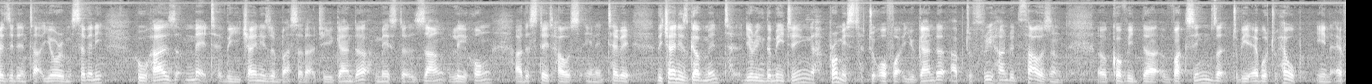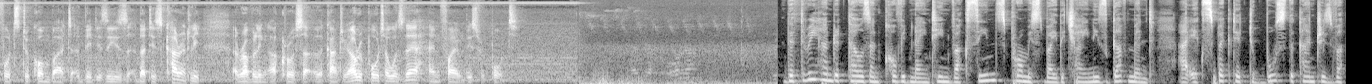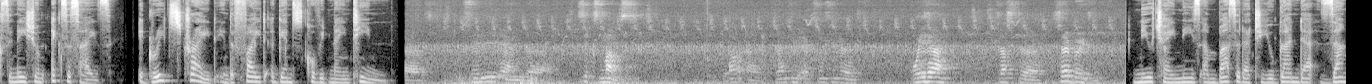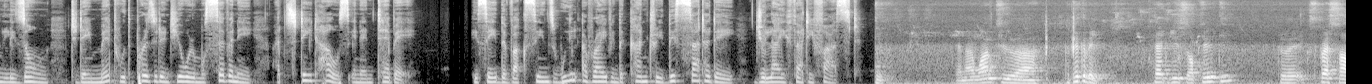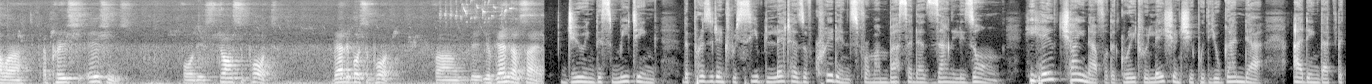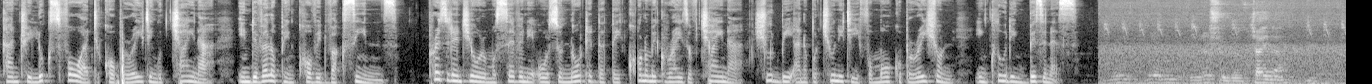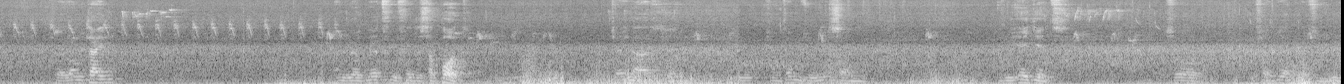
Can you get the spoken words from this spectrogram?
President Yoweri Museveni, who has met the Chinese ambassador to Uganda, Mr. Zhang Lizhong, at the State House in Entebbe. The Chinese government, during the meeting, promised to offer Uganda up to 300,000 uh, COVID uh, vaccines to be able to help in efforts to combat the disease that is currently uh, raveling across the country. Our reporter was there and filed this report. The 300,000 COVID 19 vaccines promised by the Chinese government are expected to boost the country's vaccination exercise, a great stride in the fight against COVID 19. three and uh, six months. Uh, thank you, Uh, we are just uh, celebrating. New Chinese ambassador to Uganda, Zhang Lizhong, today met with President Yoweri Museveni at State House in Entebbe. He said the vaccines will arrive in the country this Saturday, July 31st. And I want to uh, particularly take this opportunity to express our appreciations for the strong support, valuable support from the Uganda side. During this meeting, the president received letters of credence from Ambassador Zhang Lizhong. He hailed China for the great relationship with Uganda, adding that the country looks forward to cooperating with China in developing COVID vaccines. President Yoweri Museveni also noted that the economic rise of China should be an opportunity for more cooperation, including business. very good relation with China for a long time. And we are grateful for the support. China has uh, confirmed to need some reagents. So we shall be approaching you.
